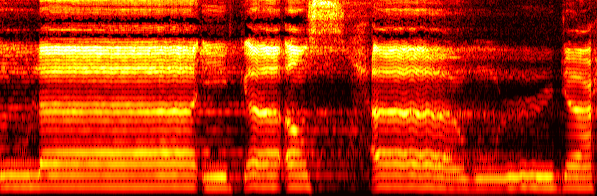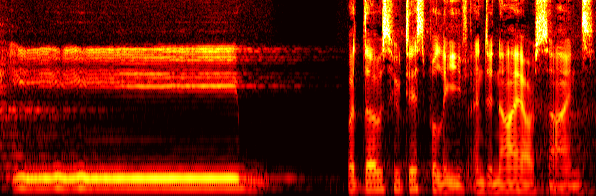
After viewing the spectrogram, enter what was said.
أولئك أصحاب الجحيم But those who disbelieve and deny our signs,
